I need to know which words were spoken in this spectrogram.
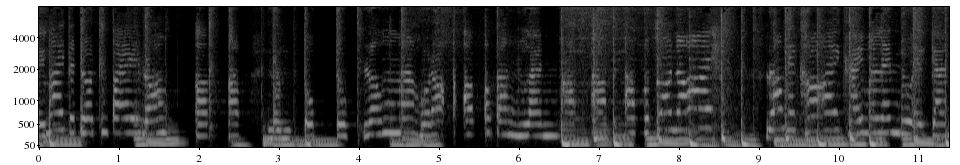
บไม้กระโดดขึ้นไปร้องอับอับหล่นตุบตุบลงมาหัวเราะอับอับตังลันอับอับอับตัวน้อย ร้องให้คอยใครมาเล่นด้วยกัน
